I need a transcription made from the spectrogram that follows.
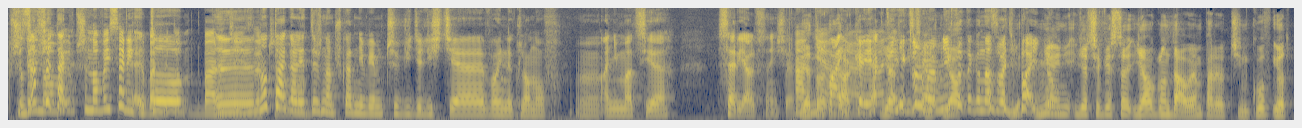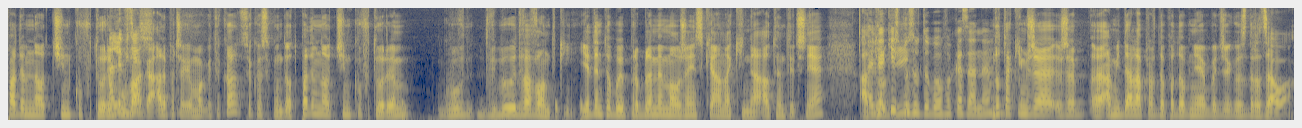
Przy, to zawsze nowej, tak przy nowej serii chyba się to bardziej e, No zaczęło. tak, ale też na przykład nie wiem, czy widzieliście Wojny Klonów, y, animację, serial w sensie. A, Ja nie, to- Bajkę, tak, jak ja- to niektórzy ja- nie ja- chcę tego nazwać bajką. Nie, nie, znaczy, wiesz co, ja oglądałem parę odcinków i odpadłem na odcinku, w którym, Ale uwaga, gdzieś- ale poczekaj, mogę tylko, tylko sekundę, odpadłem na odcinku, w którym głów, były dwa wątki. Jeden to były problemy małżeńskie Anakina, autentycznie, a Ale w drugi... jaki sposób to było pokazane? No takim, że, że Amidala prawdopodobnie będzie go zdradzała.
